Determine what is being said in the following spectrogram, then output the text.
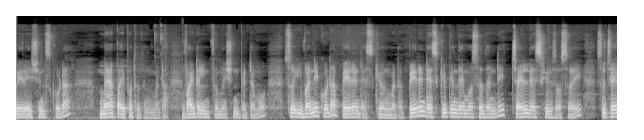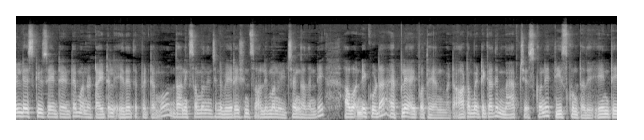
వేరియేషన్స్ కూడా మ్యాప్ అయిపోతుంది అనమాట వైటల్ ఇన్ఫర్మేషన్ పెట్టాము. సో ఇవన్నీ కూడా పేరెంట్ ఎస్క్యూ అనమాట పేరెంట్ ఎస్క్యూ కింద ఏమొస్తుందండి? చైల్డ్ ఎస్క్యూస్ వస్తాయి. సో చైల్డ్ ఎస్క్యూస్ ఏంటంటే మన టైటిల్ ఏదైతే పెట్టామో దానికి సంబంధించిన వేరియేషన్స్ ఆల్రెడీ మనం ఇచ్చాం కదండి అవన్నీ కూడా అప్లై అయిపోతాయి అనమాట ఆటోమేటిక్గా అది మ్యాప్ చేసుకొని తీసుకుంటుంది. ఏంటి?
